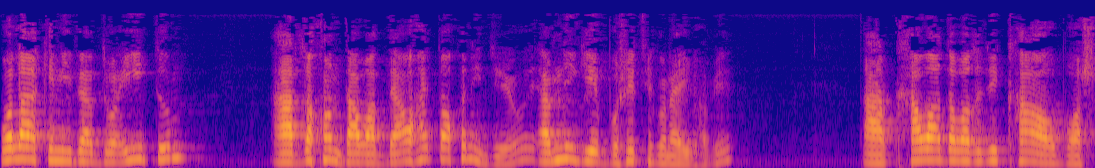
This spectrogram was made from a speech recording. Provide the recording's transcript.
ওলা কিনি তুম আর যখন দাওয়াত দেওয়া হয়, তখনই যেও। এমনি গিয়ে বসে থেকো না এইভাবে। আর খাওয়া দাওয়া যদি খাও, বস,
